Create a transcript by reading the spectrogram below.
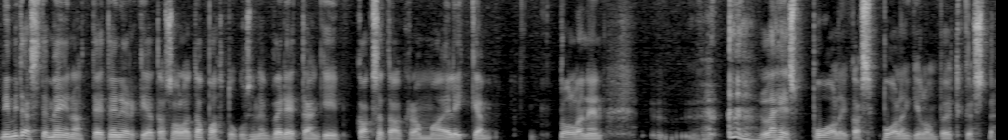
niin mitä sitten meinaatte, että energiatasolla tapahtuu, kun sinne vedetäänkin 200 grammaa, eli tuollainen lähes puolikas puolen kilon pötköstä,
